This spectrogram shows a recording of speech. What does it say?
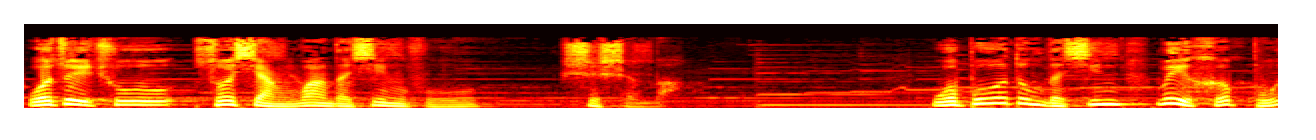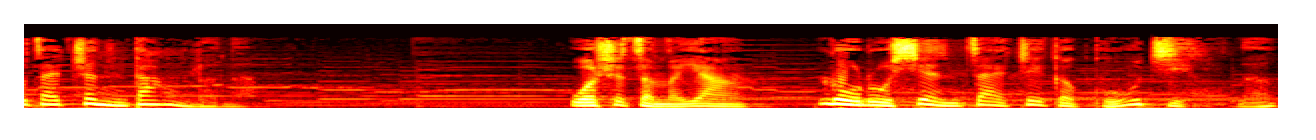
我最初所想望的幸福是什么？我波动的心为何不再震荡了呢？我是怎么样？落入现在这个古井呢？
